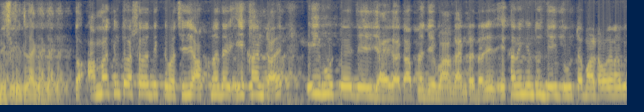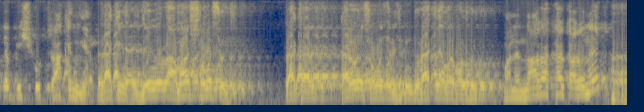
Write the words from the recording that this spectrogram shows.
বিশ ফিট লাগে তো আমরা কিন্তু আসলে দেখতে পাচ্ছি যে আপনাদের এখানটায় এই মুহূর্তে যে জায়গাটা আপনার যে বাগানটা দাঁড়িয়ে এখানে কিন্তু যেই দুলটা মালটা বাগানের ভিতরে বিশ ফুট রাখেননি। রাখি নাই। যেগুলো আমার সমস্যা হয়েছে। রাখার কারণে সমস্যা হয়েছে কিন্তু রাখলে আমার ভালো হইতো। মানে না রাখার কারণে হ্যাঁ।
